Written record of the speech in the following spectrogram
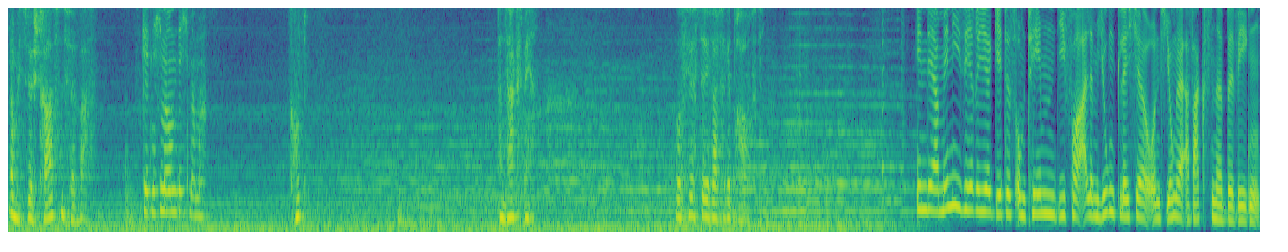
Um mich zu bestrafen für was? Es geht nicht immer um dich, Mama. Gut. Dann sag's mir. Wofür hast du die Waffe gebraucht? In der Miniserie geht es um Themen, die vor allem Jugendliche und junge Erwachsene bewegen.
